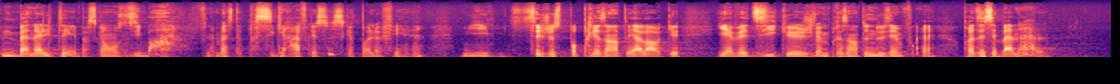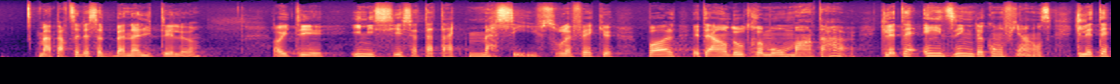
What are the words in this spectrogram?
une banalité, parce qu'on se dit, bah, finalement, c'était pas si grave que ça, ce que Paul a fait. Hein? Il s'est juste pas présenté alors qu'il avait dit que je vais me présenter une deuxième fois. Hein? On pourrait dire c'est banal. Mais à partir de cette banalité-là, a été initiée cette attaque massive sur le fait que Paul était en d'autres mots menteur, qu'il était indigne de confiance, qu'il était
